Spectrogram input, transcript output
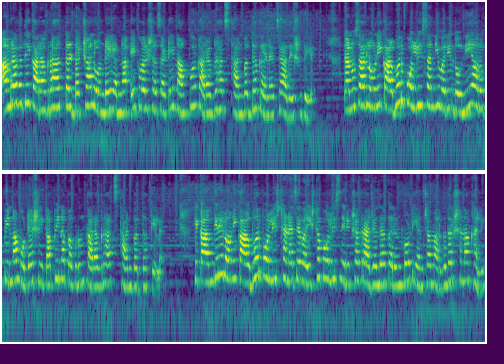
अमरावती कारागृहात तर डचा लोंडे यांना एक वर्षासाठी नागपूर कारागृहात स्थानबद्ध करण्याचे आदेश दिले. त्यानुसार लोणी काळभर पोलिसांनी वरील दोन्ही आरोपींना मोठ्या शितापीनं पकडून कारागृहात स्थानबद्ध केलंय. ही कामगिरी लोणी काळभोर पोलीस ठाण्याचे वरिष्ठ पोलीस निरीक्षक राजेंद्र करणकोट यांच्या मार्गदर्शनाखाली.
